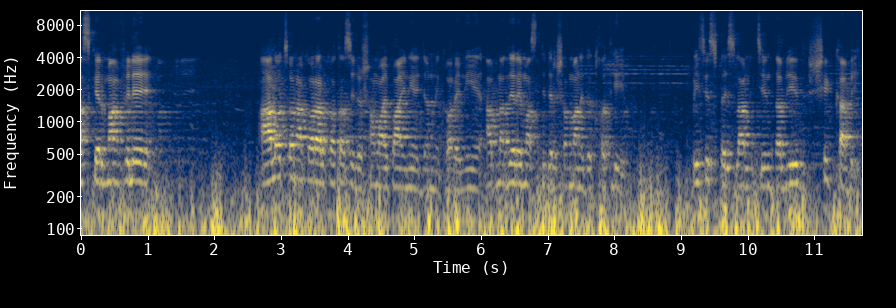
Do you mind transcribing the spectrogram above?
আজকের মাহফিলে আলোচনা করার কথা ছিল, সময় পায়নি এই জন্য করে নিয়ে আপনাদের এই মসজিদের সম্মানিত খতিব বিশিষ্ট ইসলামী চিন্তাবিদ শিক্ষাবিদ।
